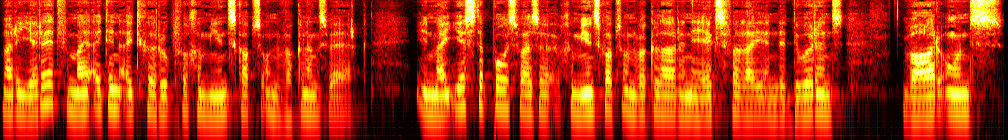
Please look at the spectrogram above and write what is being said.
Maar die Here het vir my uit en uit geroep vir gemeenskapsontwikkelingswerk. En my eerste pos was 'n gemeenskapsontwikkelaar in die Heksvallei in die Dorings waar ons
